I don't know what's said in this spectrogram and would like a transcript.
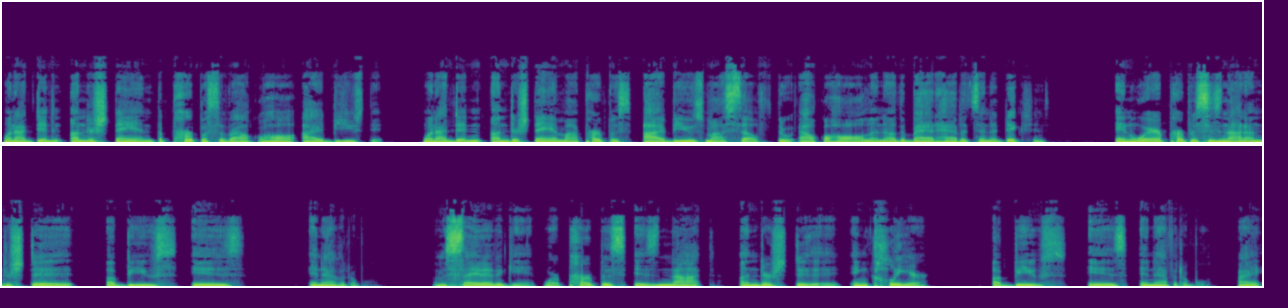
When I didn't understand the purpose of alcohol, I abused it. When I didn't understand my purpose, I abused myself through alcohol and other bad habits and addictions. And where purpose is not understood, abuse is inevitable. I'm going to say that again. Where purpose is not understood and clear, abuse is inevitable, right?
